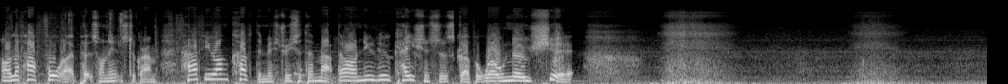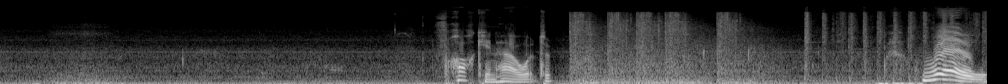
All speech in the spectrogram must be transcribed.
I love how Fortnite puts on Instagram, have you uncovered the mysteries of the map? There are new locations to discover. Well, no shit. Fucking hell, what the... Whoa!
